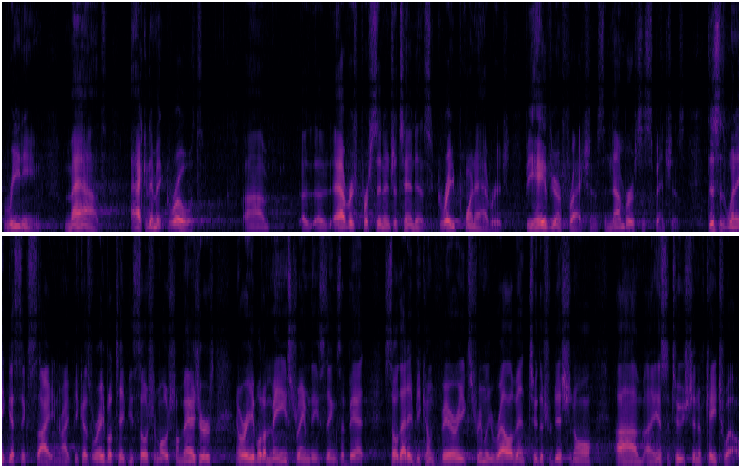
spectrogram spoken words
reading, math, academic growth, um, a, a average percentage attendance, grade point average, behavior infractions, the number of suspensions. This is when it gets exciting, right? Because we're able to take these social emotional measures and we're able to mainstream these things a bit so that it becomes very extremely relevant to the traditional um, uh, institution of K-12,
